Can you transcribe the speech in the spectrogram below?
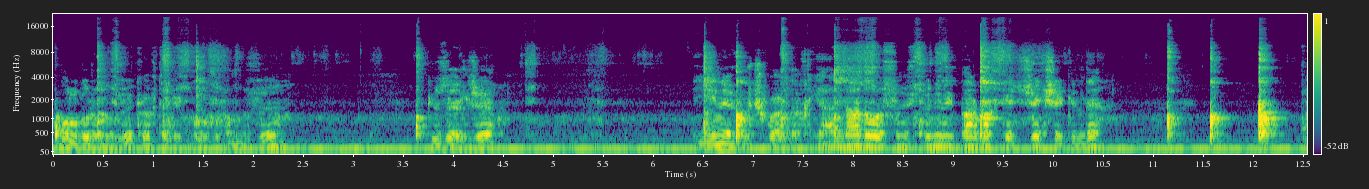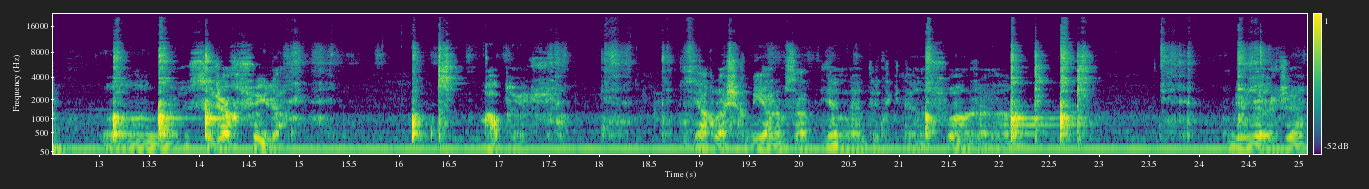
bulgurumuzu, köftelik bulgurumuzu güzelce yine 3 bardak yani daha doğrusu üstünü bir parmak geçecek şekilde ım, sıcak suyla kaplıyoruz. Yaklaşık bir yarım saat dinlendirdikten sonra güzelce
